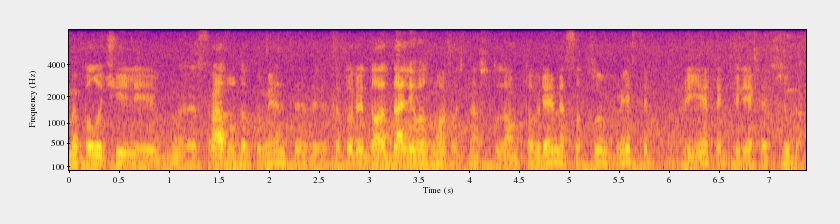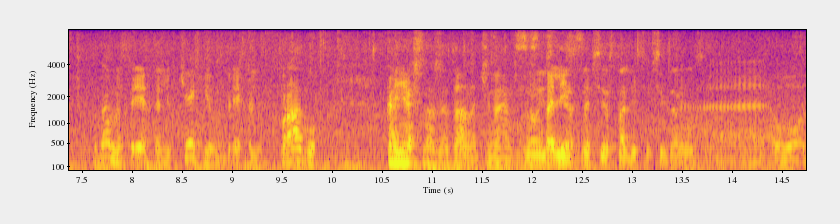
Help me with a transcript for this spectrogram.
мы получили э, сразу документы, которые да- дали возможность нас туда в то время с отцом вместе приехать, переехать сюда. Тогда мы приехали в Чехию, мы приехали в Прагу, конечно же, да, начинаем со Ну, столицы. все столицы всегда рвутся. Э, Вот.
